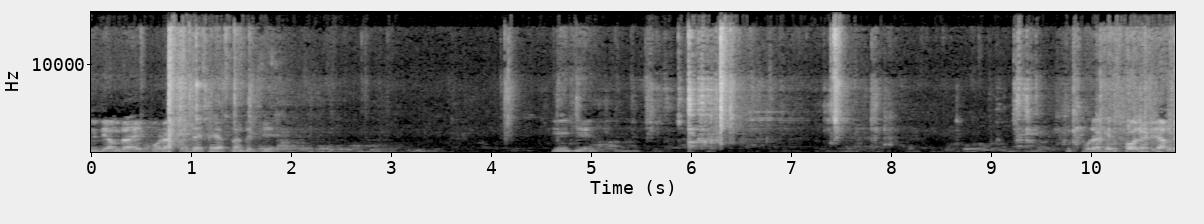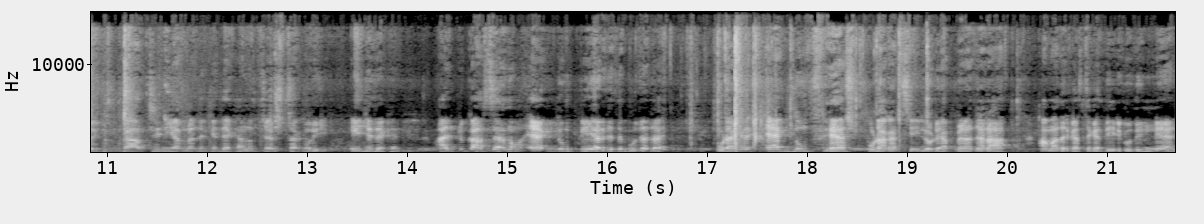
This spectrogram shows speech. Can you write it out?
যদি আমরা এই প্রোডাক্টটা দেখাই আপনাদেরকে। এই যে। প্রোডাক্টের কোয়ালিটি আমরা একটু কাছে নিয়ে আপনাদেরকে দেখানোর চেষ্টা করি। এই যে দেখেন আর একটু কাছে আনো একদম ক্লিয়ার যাতে বোঝা যায় প্রোডাক্টের একদম ফ্রেশ প্রোডাক্ট আছে। এই লোডে আপনারা যারা আমাদের কাছ থেকে দীর্ঘদিন নেন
